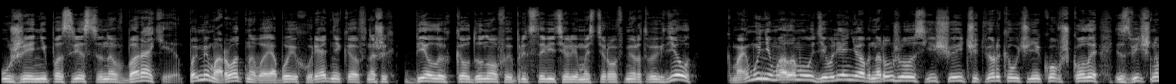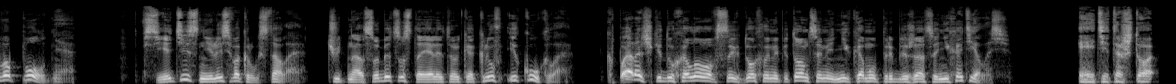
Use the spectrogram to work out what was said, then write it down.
Уже непосредственно в бараке, помимо ротного и обоих урядников, наших белых колдунов и представителей мастеров мертвых дел, к моему немалому удивлению обнаружилась еще и четверка учеников школы из Вечного Полдня. Все теснились вокруг стола. Чуть на особицу стояли только Клюв и Кукла. К парочке духоловов с их дохлыми питомцами никому приближаться не хотелось. «Эти-то что?»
